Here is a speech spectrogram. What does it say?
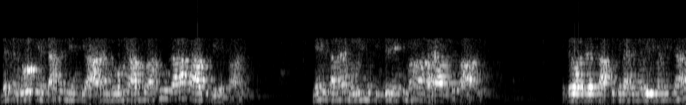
මෙන්න ලෝකයේ ධර්ම නීතිය ආරම්භ වුණේ අවුරුදු 80000ක අවුරුදු දිනේ කාලේ. මේක තමයි මුලින්ම සිද්ධ වෙච්ච මහා භයානක පාපය. ඒකවල සාක්ෂි කියලා දෙන නිසා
